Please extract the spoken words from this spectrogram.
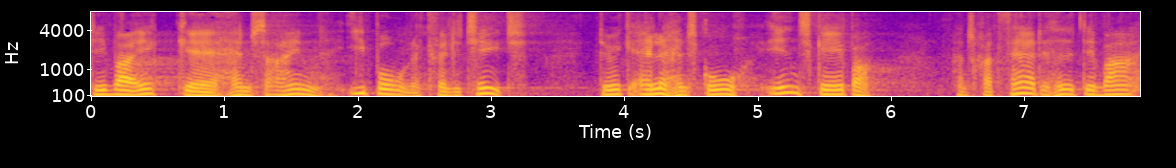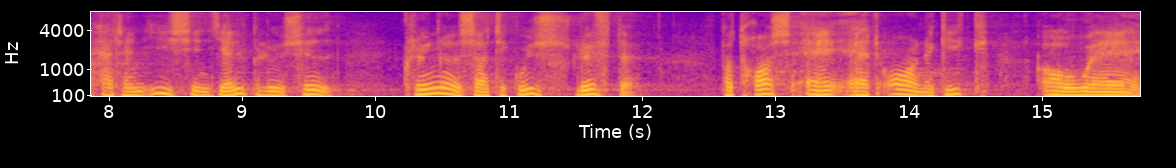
det var ikke uh, hans egen iboende kvalitet. Det var ikke alle hans gode egenskaber. Hans retfærdighed, det var, at han i sin hjælpeløshed klyngede sig til Guds løfte, på trods af, at årene gik, og øh,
